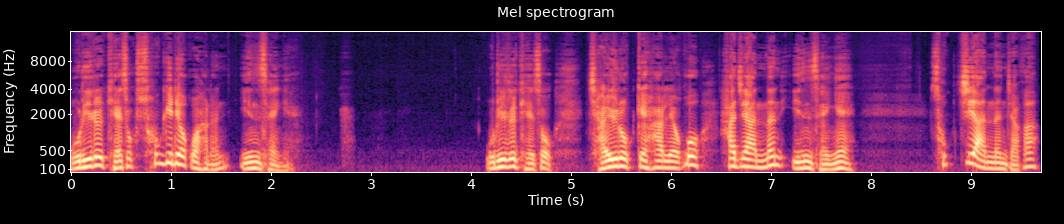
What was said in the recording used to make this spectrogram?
우리를 계속 속이려고 하는 인생에. 우리를 계속 자유롭게 하려고 하지 않는 인생에 속지 않는 자가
